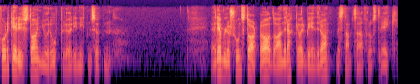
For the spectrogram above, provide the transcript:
Folk i Russland gjorde opprør i 1917. Revolusjonen starta da en rekke arbeidere bestemte seg for å streike.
